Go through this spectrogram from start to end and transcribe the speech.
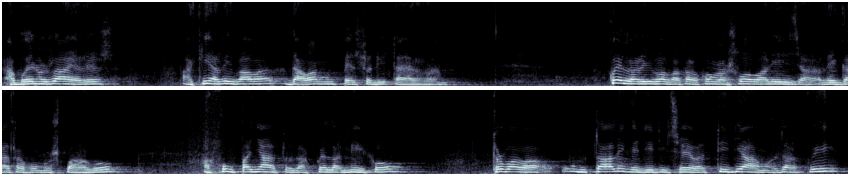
a Buenos Aires a chi arrivava davano un pezzo di terra. Quello arrivava con la sua valigia legata con lo spago, accompagnato da quell'amico, trovava un tale che gli diceva ti diamo da qui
